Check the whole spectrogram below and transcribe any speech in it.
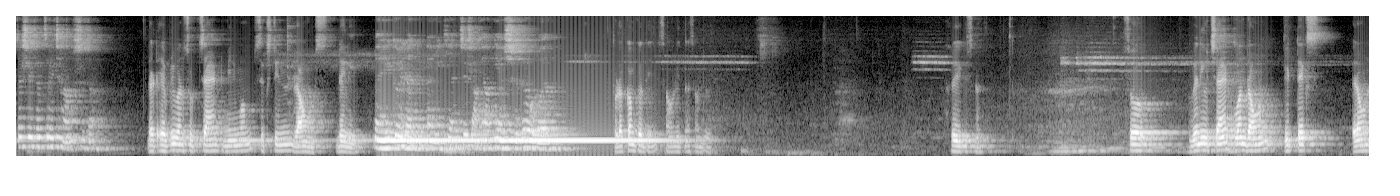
这是一个最常识的。 that everyone should chant minimum 16 rounds daily 每一个人每一天至少要念十六轮。 थोड़ा कम कर दीजिए साउंड इतना साउंड हरे कृष्णा so when you chant one round it takes around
